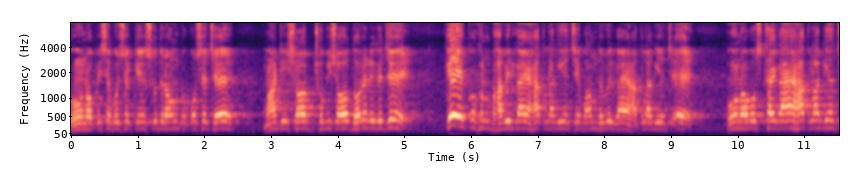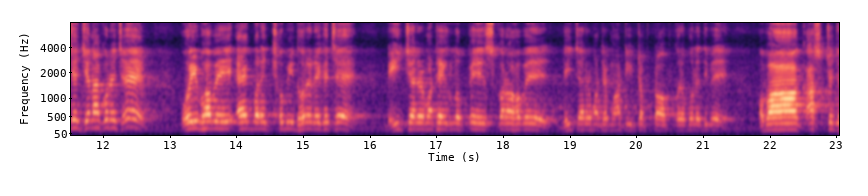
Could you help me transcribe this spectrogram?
কোন অফিসে বসে কে সুদের অঙ্ক কষেছে মাটি সব ছবি সহ ধরে রেখেছে। কে কখন ভাবির গায়ে হাত লাগিয়েছে, বান্ধবীর গায়ে হাত লাগিয়েছে, কোন অবস্থায় গায়ে হাত লাগিয়েছে, চেনা করেছে ওইভাবে একবারে ছবি ধরে রেখেছে। বিচারের মাঠে এগুলো পেশ করা হবে। বিচারের মাঠে মাটি টপ টপ করে বলে দিবে। অবাক, আশ্চর্য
